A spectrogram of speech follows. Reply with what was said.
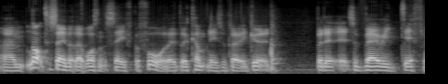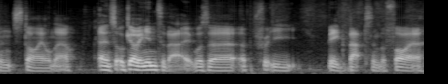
Um, not to say that that wasn't safe before. The, the companies were very good, but it, it's a very different style now. And sort of going into that, it was a, a pretty big baptism of fire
